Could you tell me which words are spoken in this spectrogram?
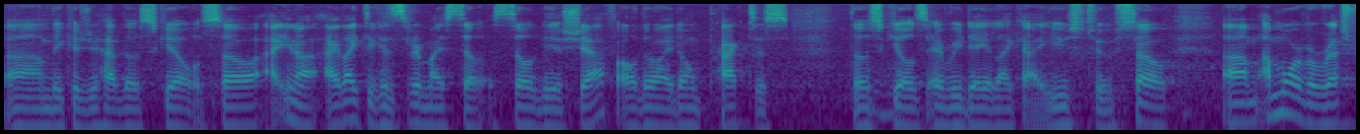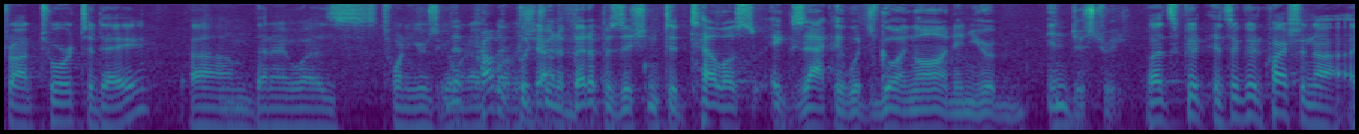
Um, because you have those skills. So, I, you know, I like to consider myself still be a chef, although I don't practice those skills every day like I used to. So um, I'm more of a restaurateur today um, than I was 20 years ago. That probably put you in a better position to tell us exactly what's going on in your industry. Well, it's good. It's a good question. Uh, I,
